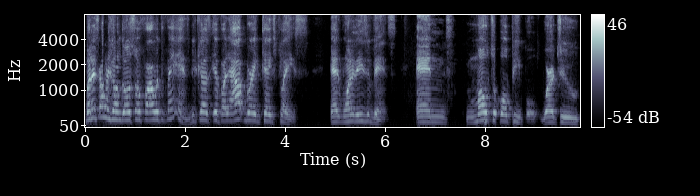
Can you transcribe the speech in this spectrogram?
But it's only going to go so far with the fans because if an outbreak takes place at one of these events and multiple people were to,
